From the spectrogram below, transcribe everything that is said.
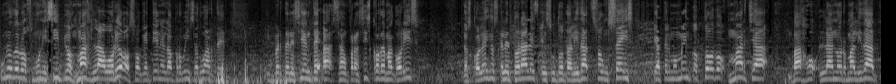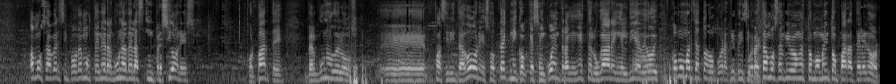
uno de los municipios más laboriosos que tiene la provincia de Duarte y perteneciente a San Francisco de Macorís. Los colegios electorales en su totalidad son seis y hasta el momento todo marcha bajo la normalidad. Vamos a ver si podemos tener algunas de las impresiones por parte de algunos de los eh, facilitadores o técnicos que se encuentran en este lugar en el día de hoy. ¿Cómo marcha todo por aquí, Príncipe? Estamos en vivo en estos momentos para Telenor.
